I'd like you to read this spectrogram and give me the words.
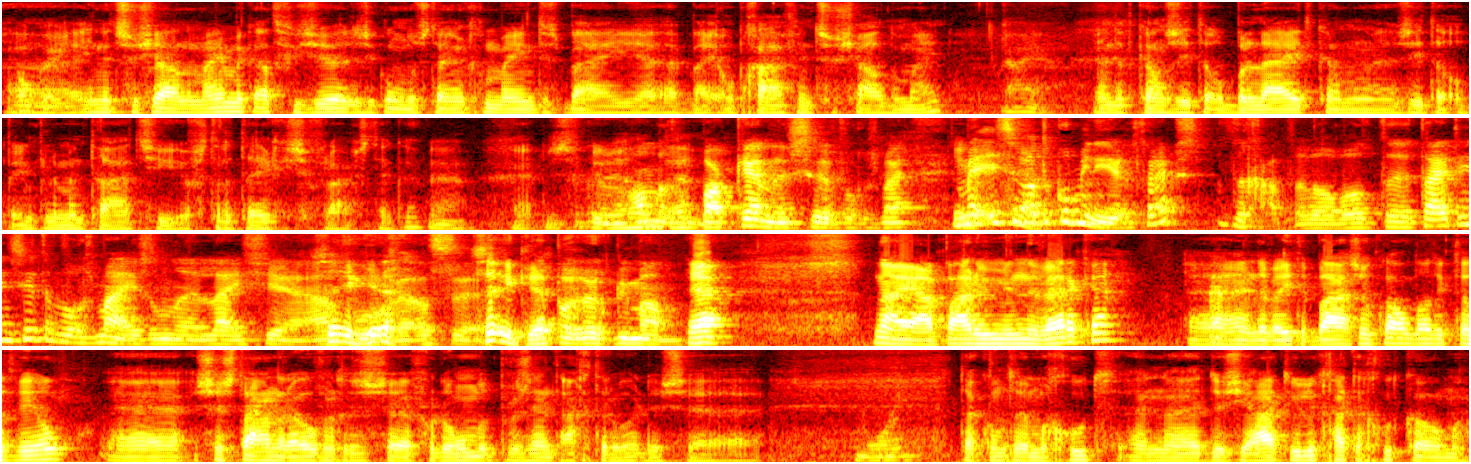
Eh. In het sociaal domein ben ik adviseur, dus ik ondersteun gemeentes bij, bij opgaven in het sociaal domein. Ah, ja. En dat kan zitten op beleid, kan eh, zitten op implementatie of strategische vraagstukken. Dus we Een kunnen handige heel- bak kennis, eh, volgens mij. Ja. Maar is er Ja. wat te combineren straks? Er gaat er wel wat eh, tijd in zitten, volgens mij, zo'n eh, lijstje aanvoeren Zeker. als eh, Zeker. op een rugbyman. Ja, nou ja, een paar uur minder werken. Eh, Ja. En dan weet de baas ook al dat ik dat wil. Eh, ze staan er overigens eh, voor de 100% achter hoor, dus eh, Mooi. dat komt helemaal goed. En, eh, dus ja, natuurlijk gaat dat goed komen.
